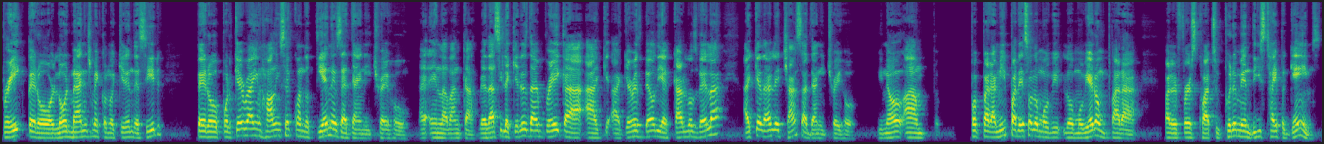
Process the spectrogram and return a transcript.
break, pero Lord Management, como quieren decir, pero ¿por qué Ryan Hollingshead cuando tienes a Danny Trejo eh, en la banca? ¿Verdad? Si le quieres dar break a, a, Gareth Bell y a Carlos Vela, hay que darle chance a Danny Trejo. You know, um, para mí, para eso lo, lo movieron para, para el first quad, to put him in these type of games,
